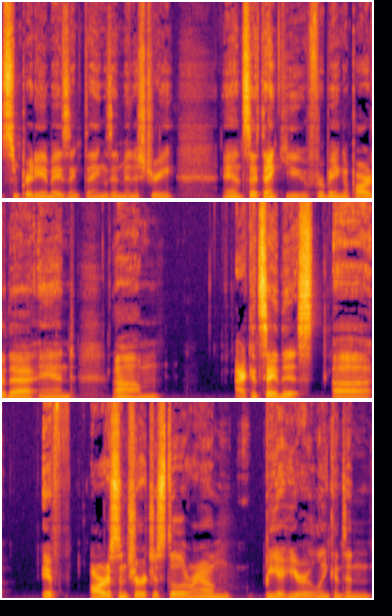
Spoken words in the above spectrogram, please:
some pretty amazing things in ministry. And so thank you for being a part of that. And um, I can say this uh, if Artisan Church is still around, Be a Hero Lincolnton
